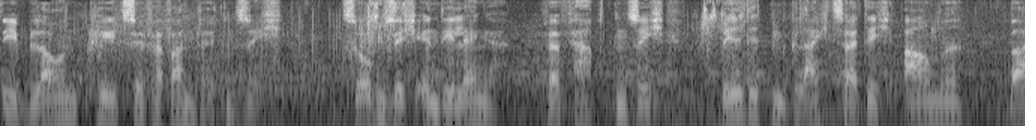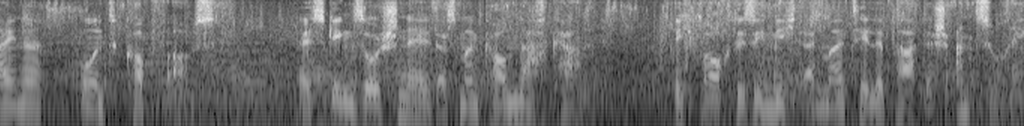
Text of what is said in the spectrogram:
Die blauen Pilze verwandelten sich, zogen sich in die Länge, verfärbten sich, bildeten gleichzeitig Arme, Beine und Kopf aus. Es ging so schnell, dass man kaum nachkam. Ich brauchte sie nicht einmal telepathisch anzuregen.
